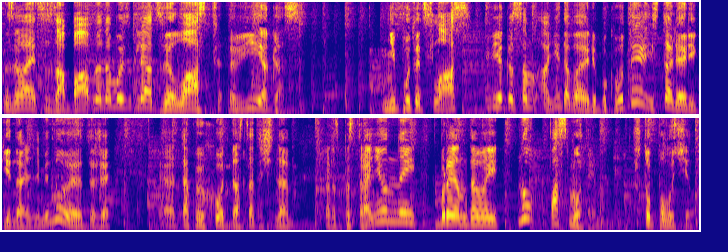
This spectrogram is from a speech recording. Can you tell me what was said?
называется забавно, на мой взгляд, The Last Vegas не путать с Лас Вегасом, они добавили букву Т и стали оригинальными. Ну, это же э, такой ход достаточно распространенный, брендовый. Ну, посмотрим, что получилось.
